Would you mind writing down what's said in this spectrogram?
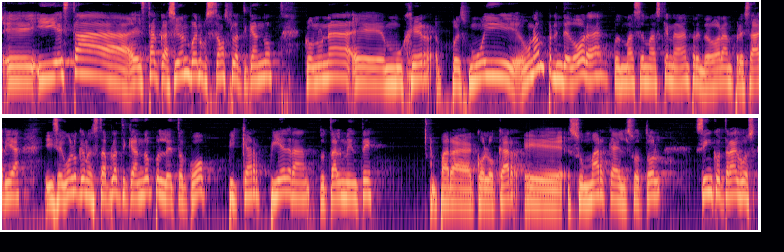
eh, y esta, esta ocasión, bueno, pues estamos platicando con una eh, mujer, pues muy, una emprendedora, pues más, más que nada emprendedora, empresaria y según lo que nos está platicando, pues le tocó picar piedra totalmente para colocar eh, su marca, el Sotol. Cinco tragos.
